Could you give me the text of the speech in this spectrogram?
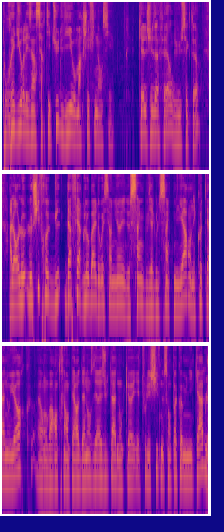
pour réduire les incertitudes liées au marché financier. Quel chiffre d'affaires du secteur? Alors le, chiffre d'affaires global de Western Union est de 5,5 milliards. On est coté à New York. Euh, on va rentrer en période d'annonce des résultats, donc euh, tous les chiffres ne sont pas communicables.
